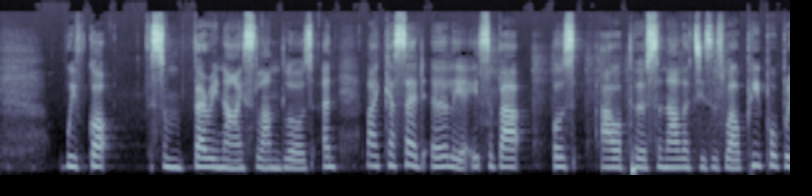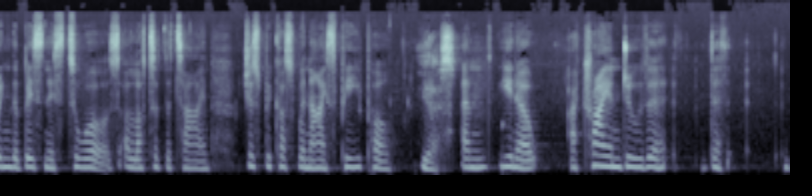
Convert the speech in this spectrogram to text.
we've got some very nice landlords. And like I said earlier, it's about us, our personalities as well. People bring the business to us a lot of the time just because we're nice people. Yes. And, you know, I try and do the, the,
